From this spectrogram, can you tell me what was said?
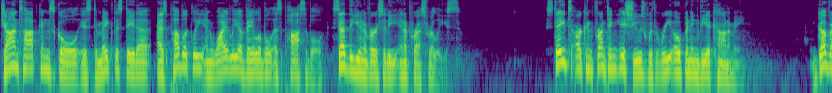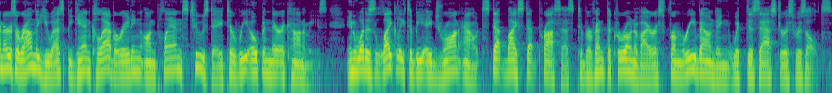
Johns Hopkins' goal is to make this data as publicly and widely available as possible, said the university in a press release. States are confronting issues with reopening the economy. Governors around the U.S. began collaborating on plans Tuesday to reopen their economies, in what is likely to be a drawn out, step by step process to prevent the coronavirus from rebounding with disastrous results.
